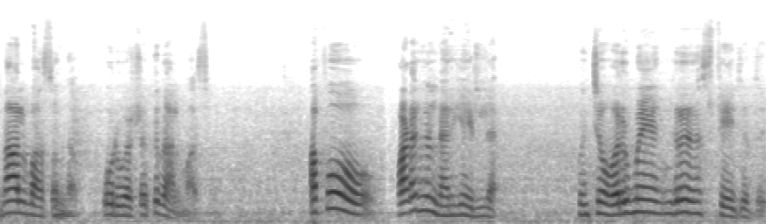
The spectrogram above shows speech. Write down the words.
நாலு மாசம்தான் ஒரு வருஷத்துக்கு நாலு மாசம். அப்போ படங்கள் நிறைய இல்லை. கொஞ்சம் வறுமைங்கிற ஸ்டேஜ் அது.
